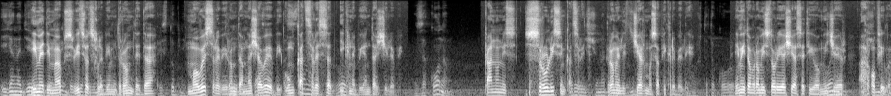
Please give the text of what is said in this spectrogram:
იმედი მაქვს ვიცოცხლები იმ დრომდე და მოვესწრები რომ დამნაშავეები უმკაცრესად იქნებიან დასჯილები. კანონის სრული სიმკაცრით რომელიც ჯერ მოსაფიქრებელია. იმიტომ რომ ისტორიაში ასეთი ომი ჯერ არ ყოფილა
